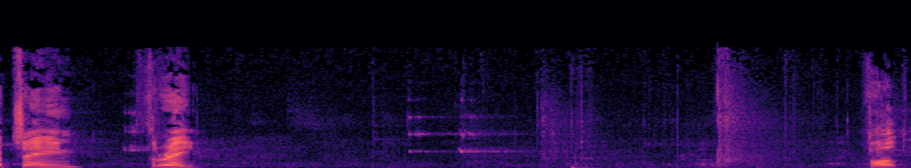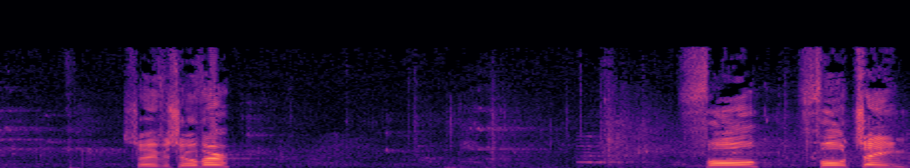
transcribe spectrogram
Fourteen, three. Fault. Service over. Four, fourteen.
